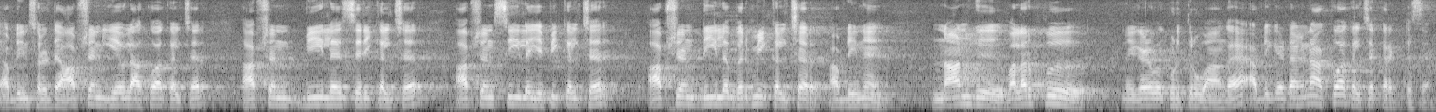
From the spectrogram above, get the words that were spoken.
அப்படின்னு சொல்லிட்டு ஆப்ஷன் ஏவில் அக்வா கல்ச்சர் ஆப்ஷன் பியில் செரிகல்ச்சர் ஆப்ஷன் சியில் எபிகல்ச்சர் ஆப்ஷன் டியில் வெர்மி கல்ச்சர் அப்படின்னு நான்கு வளர்ப்பு நிகழ்வு கொடுத்துருவாங்க. அப்படி கேட்டாங்கன்னா அக்வா கல்ச்சர் கரெக்டு சார்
